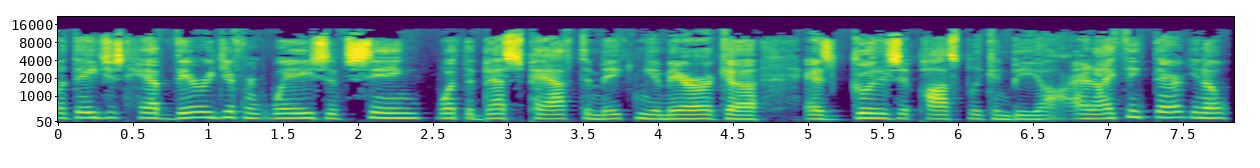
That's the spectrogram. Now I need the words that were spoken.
But they just have very different ways of seeing what the best path to making America as good as it possibly can be are. And I think they're, you know,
